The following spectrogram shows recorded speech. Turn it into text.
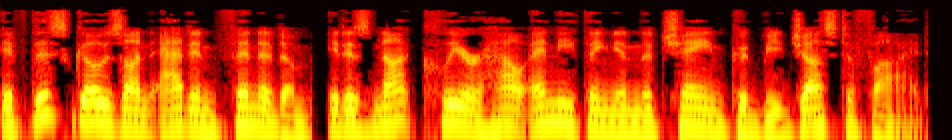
If this goes on ad infinitum, it is not clear how anything in the chain could be justified.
